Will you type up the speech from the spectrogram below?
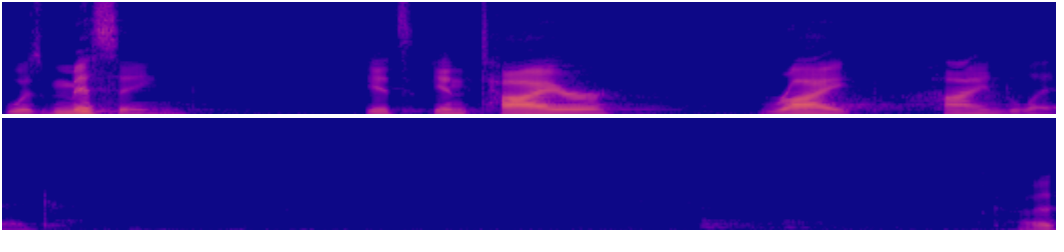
was missing its entire right hind leg. A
